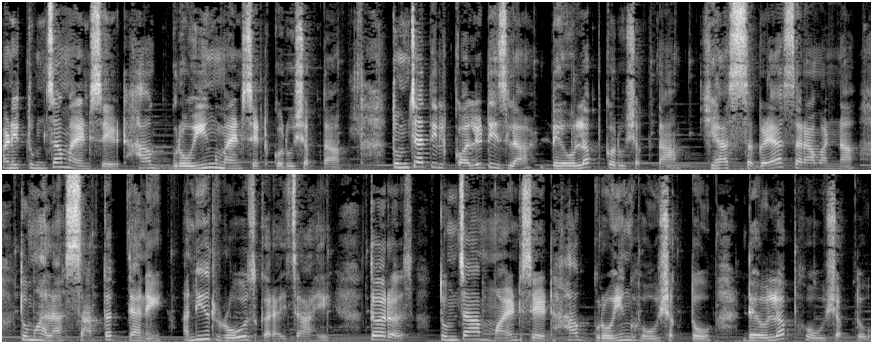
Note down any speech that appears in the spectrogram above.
आणि तुमचा माइंडसेट हा ग्रोईंग माइंडसेट करू शकता. तुमच्यातील क्वालिटीजला डेव्हलप करू शकता. ह्या सगळ्या सरावांना तुम्हाला सातत्याने आणि रोज करायचं आहे. तरच तुमचा माइंडसेट हा ग्रोईंग होऊ शकतो डेव्हलप होऊ शकतो.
